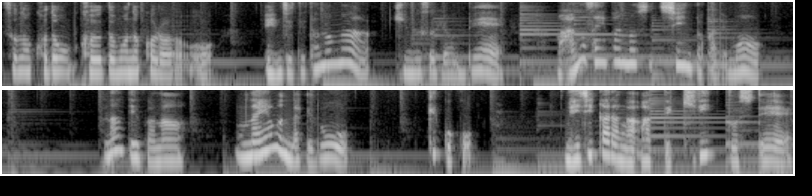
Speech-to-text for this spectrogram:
その子供子供の頃を演じてたのがキム・ソヒョンで、まあ、あの裁判のシーンとかでも何て言うかな悩むんだけど結構こう目力があってキリッとして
